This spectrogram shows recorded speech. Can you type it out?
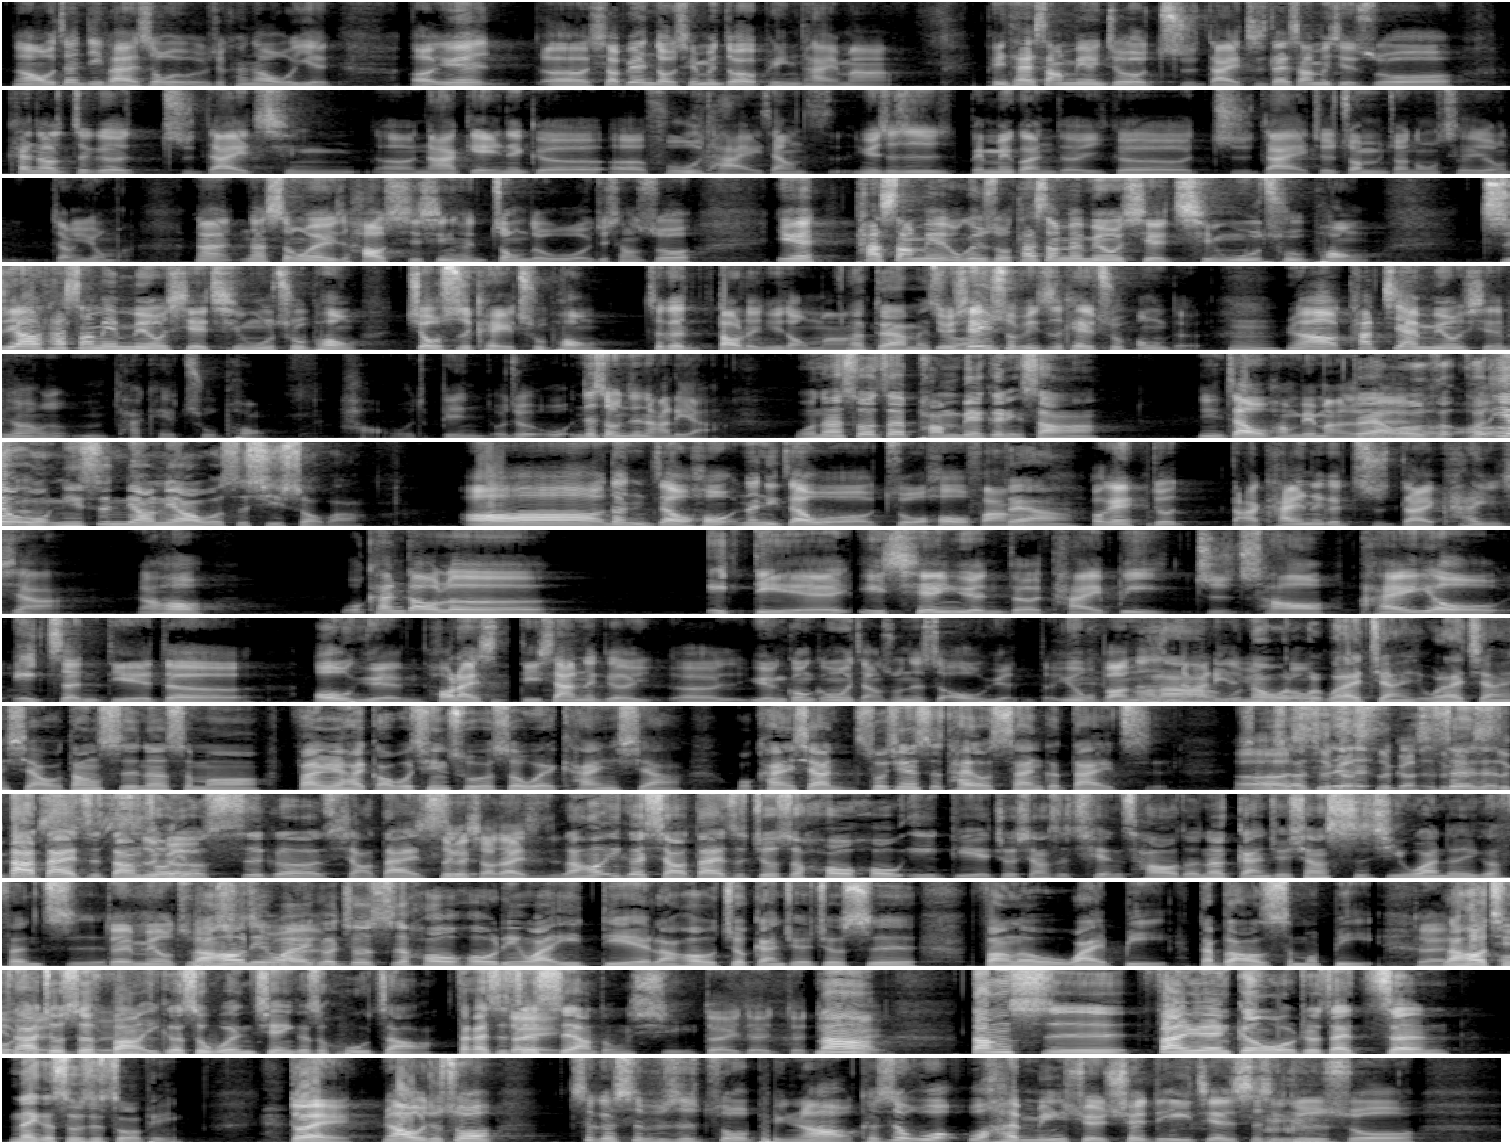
然后我站第一排的时候，我我就看到我眼呃，因为呃小便斗前面都有平台嘛，平台上面就有纸袋，纸袋上面写说。看到这个纸袋，请呃拿给那个呃服务台这样子，因为这是北美馆的一个纸袋，就是专门装东西的用这样用嘛。那那身为好奇心很重的我，就想说，因为它上面我跟你说，它上面没有写请勿触碰，只要它上面没有写请勿触碰，就是可以触碰。这个道理你懂吗？啊，对啊，没错啊。有些艺术品是可以触碰的，嗯。然后他既然没有写那边，我说嗯，他可以触碰。好，我就边我就我那时候你在哪里啊？我那时候在旁边跟你上啊。你在我旁边嘛？对对啊，我我哦因为我你是尿尿，我是洗手吧？哦，那你在我后，那你在我左后方。对啊，OK，我就打开那个纸袋看一下，然后我看到了一叠一千元的台币纸钞，还有一整叠的欧元。后来是底下那个呃员工跟我讲说那是欧元的，因为我不知道那是哪里的，员那我我。我来讲我来讲一下，我当时那什么范院还搞不清楚的时候，我也看一下，我看一下，首先是它有三个袋子，呃，是四个，是四个，四是个，四个大袋子当中有四个小袋子，四个小袋子，然后一个小袋子就是厚厚一叠，就像是千钞的，那感觉像十几万的一个份子。对，没有错。然后另外一个就是厚厚另外一叠，然后就感觉就是放了外币，但不知道是什么币。对，然后其他就是放一个，个是文件，一个是护照，大概是这对四样东西。对对对，对那对当时范渊跟我就在争那个是不是作品，对，然后我就说这个是不是作品？然后可是我我很明确确定一件事情，就是说，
